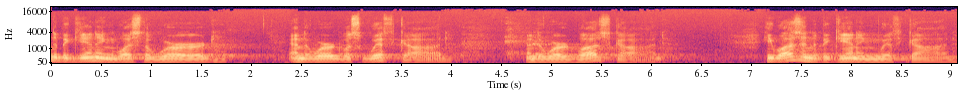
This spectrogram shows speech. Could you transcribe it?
the beginning was the Word and the Word was with God, and the Word was God. He was in the beginning with God,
